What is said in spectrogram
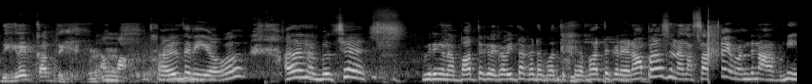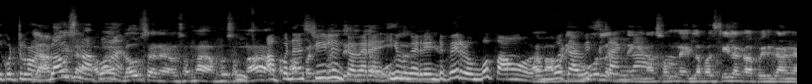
தி கிரேட் கார்த்திக் ஆமா. அது தெரியும். அதான் பெஸ்ட் விடுங்க நான் பாத்துக்கிறேன் கவிதா கடை பாத்துக்கிறேன் பாத்துக்கிறேன். நான் அப்பதான் சொன்னேன் நான் சட்டை வந்து நான் நீங்க கொடுத்துருவாங்க. பிளவுஸ் நான் ப்ளவுஸ் சொன்னா அப்போ சொன்னா அப்ப நான் ஸ்ரீலங்கா வேற இவங்க ரெண்டு பேர் ரொம்ப பாவம் ரொம்ப தவிச்சிட்டாங்க நான் சொன்னேன் இல்லப்பா ஸ்ரீலங்கா போயிருக்காங்க.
